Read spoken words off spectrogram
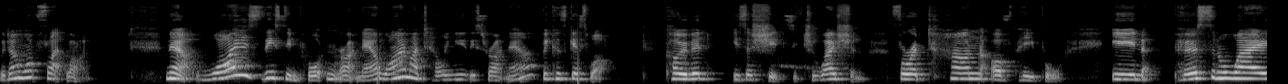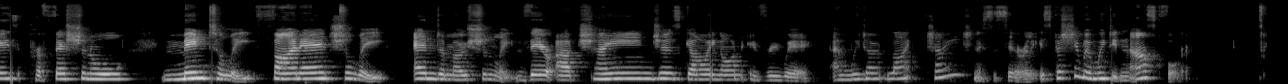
We don't want flatline. Now, why is this important right now? Why am I telling you this right now? Because guess what? COVID is a shit situation for a ton of people in personal ways, professional, mentally, financially, and emotionally. There are changes going on everywhere, and we don't like change necessarily, especially when we didn't ask for it.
